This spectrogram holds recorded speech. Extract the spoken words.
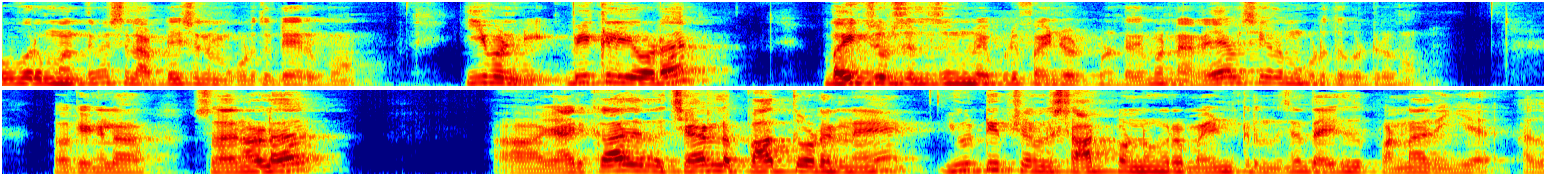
ஒவ்வொரு மந்த்துமே சில அப்டேஷன் நம்ம கொடுத்துட்டே இருப்போம். ஈவன் வீக்லியோட பைன்சூர் செல்ஸுங்களை எப்படி ஃபைண்ட் அவுட் பண்ணுறது மாதிரி நிறைய விஷயங்கள் நம்ம கொடுத்துக்கிட்டு இருக்கோம். ஓகேங்களா? ஸோ அதனால் யாருக்காவது இந்த சேனலை பார்த்த உடனே யூடியூப் சேனல் ஸ்டார்ட் பண்ணுங்கிற மைண்ட் இருந்துச்சுன்னா தயவுசெய்து பண்ணாதீங்க. அது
